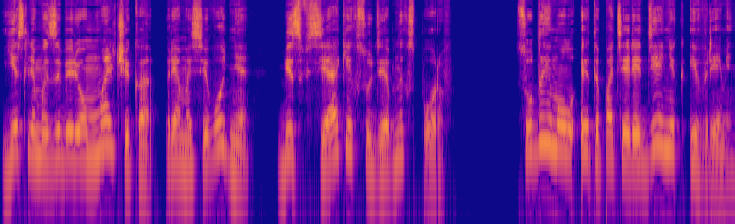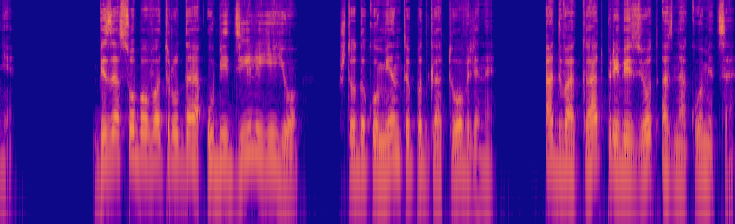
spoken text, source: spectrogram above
если мы заберем мальчика прямо сегодня без всяких судебных споров. Суды, мол, это потеря денег и времени без особого труда убедили ее, что документы подготовлены. Адвокат привезет ознакомиться.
